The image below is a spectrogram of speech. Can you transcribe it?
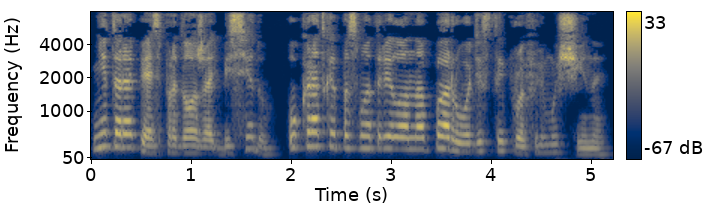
Не торопясь продолжать беседу, украдкой посмотрела на породистый профиль мужчины.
